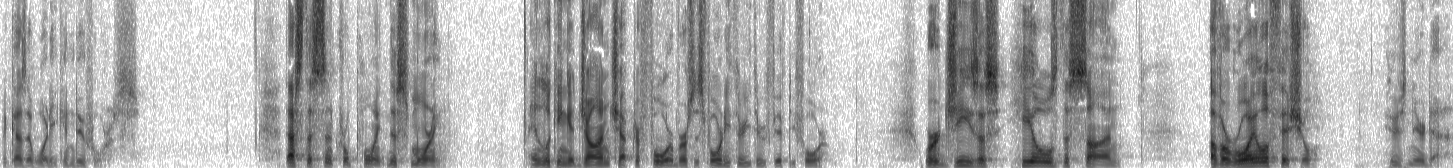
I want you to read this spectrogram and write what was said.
because of what He can do for us. That's the central point this morning in looking at John chapter 4, verses 43 through 54, where Jesus heals the son of a royal official who's near death.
